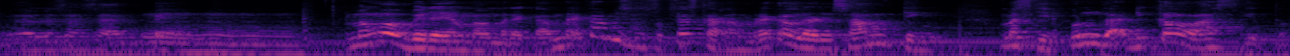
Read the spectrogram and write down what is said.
nggak lulus SMP Hmm, hmm, hmm. emang apa bedanya sama mereka? Mereka bisa sukses karena mereka learn something meskipun nggak di kelas gitu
